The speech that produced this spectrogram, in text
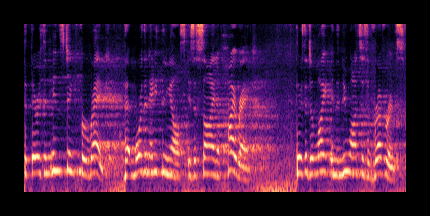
that there is an instinct for rank that more than anything else is a sign of high rank. There's a delight in the nuances of reverence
